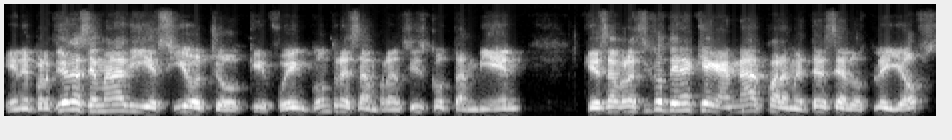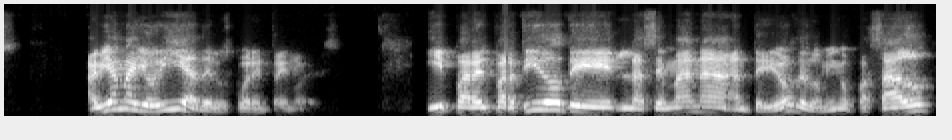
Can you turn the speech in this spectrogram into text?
en el partido de la semana 18, que fue en contra de San Francisco también, que San Francisco tenía que ganar para meterse a los playoffs, había mayoría de los 49. Y para el partido de la semana anterior, del domingo pasado,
